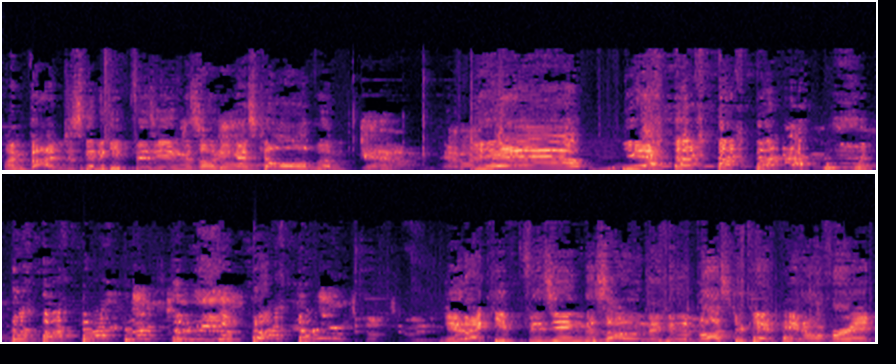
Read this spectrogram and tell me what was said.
I'm, I'm just gonna keep fizzying this out. You guys kill all of them. Get him! Yeah! Yeah! Don't do it. Dude, I keep fizzying the zone because the blaster can't paint over it.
